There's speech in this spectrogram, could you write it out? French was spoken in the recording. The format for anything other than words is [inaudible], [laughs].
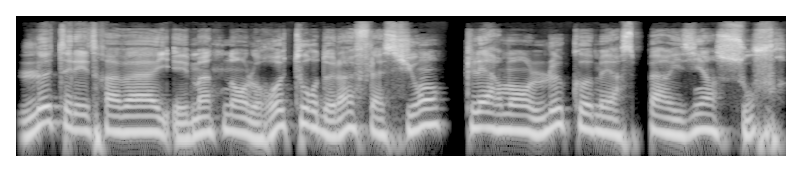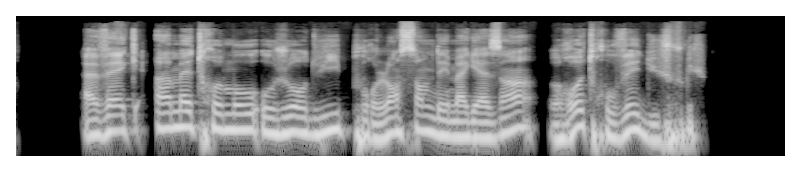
le télétravail et maintenant le retour de l'inflation, clairement le commerce parisien souffre, avec un maître mot aujourd'hui pour l'ensemble des magasins, retrouver du flux.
